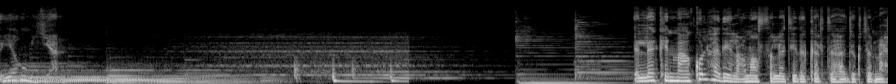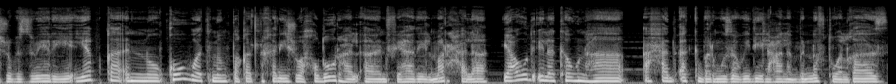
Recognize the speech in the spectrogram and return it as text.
يومياً. لكن مع كل هذه العناصر التي ذكرتها دكتور محجوب الزويري يبقى أنه قوة منطقة الخليج وحضورها الآن في هذه المرحلة يعود إلى كونها أحد أكبر مزودي العالم بالنفط والغاز.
